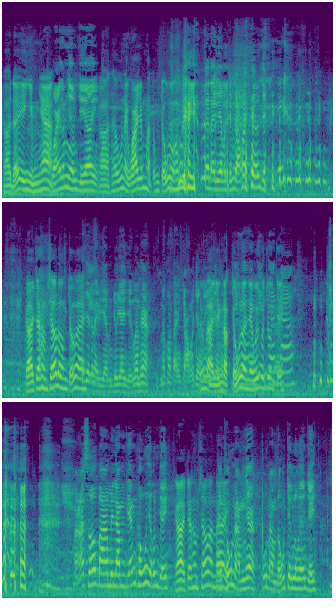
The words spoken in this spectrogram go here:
Rồi để yên giùm nha. Quái lắm nha anh chị ơi Rồi theo cú này quá giống hệt ông chủ luôn không chơi. Cái này giờ mình chỉnh đọt thôi anh chị Rồi cho thông số luôn ông chủ ơi. Cái này bây giờ mình vô dây dựng lên ha Nó có tàn tròn ở trên Đúng rồi, dựng đọt chủ lên nha quý cô chú anh chị. Mã số 35 dán thú nha cô anh chị Rồi cho thông số anh Này ơi. thú nằm nha Thú nằm đủ chân luôn nha anh chị Dạ.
